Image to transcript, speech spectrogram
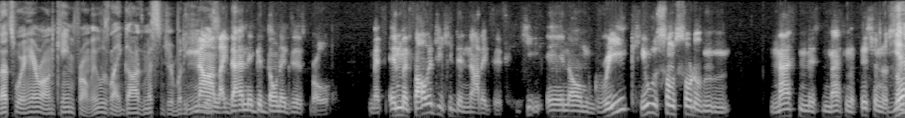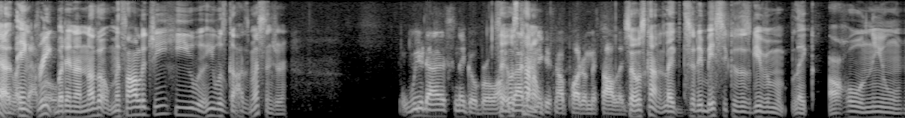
that's where Heron came from. It was like God's messenger, but he Nah, was, like that nigga don't exist, bro. Myth- In mythology, he did not exist. He in um Greek, he was some sort of math mathematician or something yeah like in that, Greek, bro. but in another mythology, he he was God's messenger. weird ass nigga, bro. So I'm it was kinda- nigga's not part of mythology. So it was kind of like so they basically just gave him like a whole new,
